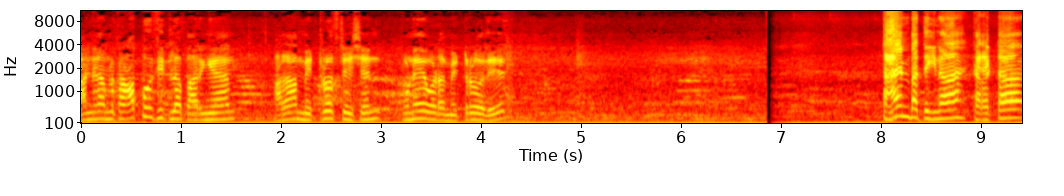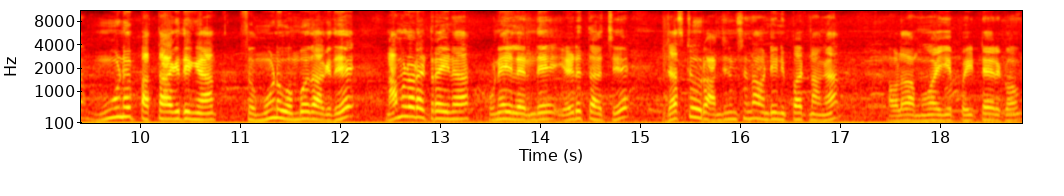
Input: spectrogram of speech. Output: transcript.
அண்ட் நம்மளுக்கு ஆப்போசிட்டில் பாருங்க அதான் மெட்ரோ ஸ்டேஷன் புனேவோட மெட்ரோ அது டைம் பார்த்தீங்கன்னா கரெக்டாக மூணு பத்தாகுதுங்க. ஸோ மூணு ஒம்பது ஆகுது நம்மளோட ட்ரெயினை புனேயிலேருந்து எடுத்தாச்சு. ஜஸ்ட் ஒரு அஞ்சு நிமிஷம் தான் வண்டி நிப்பாட்டினாங்க. அவ்வளோதான் மூவ் ஆகி போயிட்டே இருக்கோம்.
